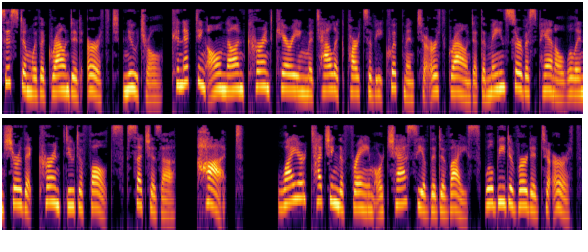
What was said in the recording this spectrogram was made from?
system with a grounded earthed neutral, connecting all non-current carrying metallic parts of equipment to earth ground at the main service panel will ensure that current due to faults such as a hot wire touching the frame or chassis of the device will be diverted to earth.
